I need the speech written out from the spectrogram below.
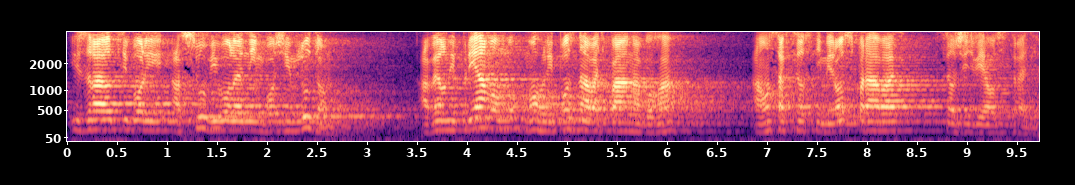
Izraelci boli a sú vyvoleným Božím ľudom a veľmi priamo mohli poznávať Pána Boha a on sa chcel s nimi rozprávať, chcel žiť v jeho strede.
